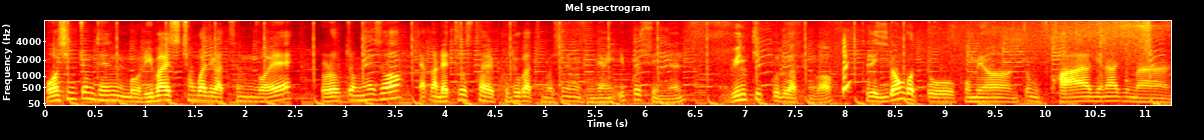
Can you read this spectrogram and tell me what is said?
워싱 좀 된 뭐 리바이스 청바지 같은 거에 롤업 좀 해서 약간 레트로 스타일 구두 같은 거 신으면 굉장히 이쁠 수 있는 윙팁 구두 같은 거. 그리고 이런 것도 보면 좀 과하긴 하지만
